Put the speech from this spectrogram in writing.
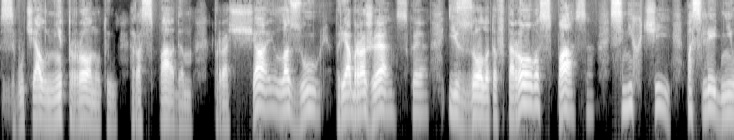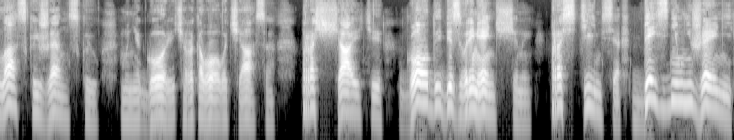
звучал нетронутый распадом. Прощай, лазурь преображенская, и золото второго спаса Смягчи последней лаской женскую Мне горечь рокового часа. Прощайте, годы безвременщины, Простимся, бездни унижений,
